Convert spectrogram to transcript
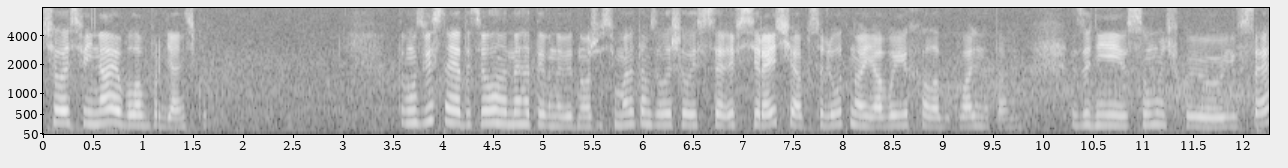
Почалась війна, я була в Бердянську. Тому, звісно, я до цього негативно відношусь. У мене там залишились все- всі речі абсолютно. Я виїхала буквально там з однією сумочкою і все.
